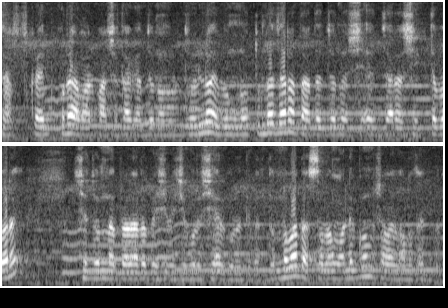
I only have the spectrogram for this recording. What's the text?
সাবস্ক্রাইব করে আমার পাশে থাকার জন্য অনুরোধ রইল এবং নতুনরা যারা, তাদের জন্য যারা শিখতে পারে, সেজন্য আপনারা আরও বেশি বেশি করে শেয়ার করে দেবেন। ধন্যবাদ, আসসালামু আলাইকুম, সবাই ভালো থাকবেন।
